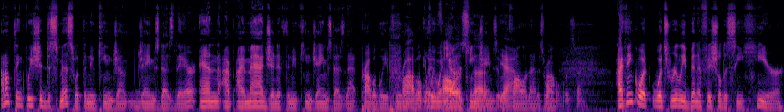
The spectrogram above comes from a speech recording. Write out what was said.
I don't think we should dismiss what the New King James does there. And I, I imagine if the New King James does that, probably if we went, if we went down to King the- James, it yeah, would follow that as well. so. I think what what's really beneficial to see here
